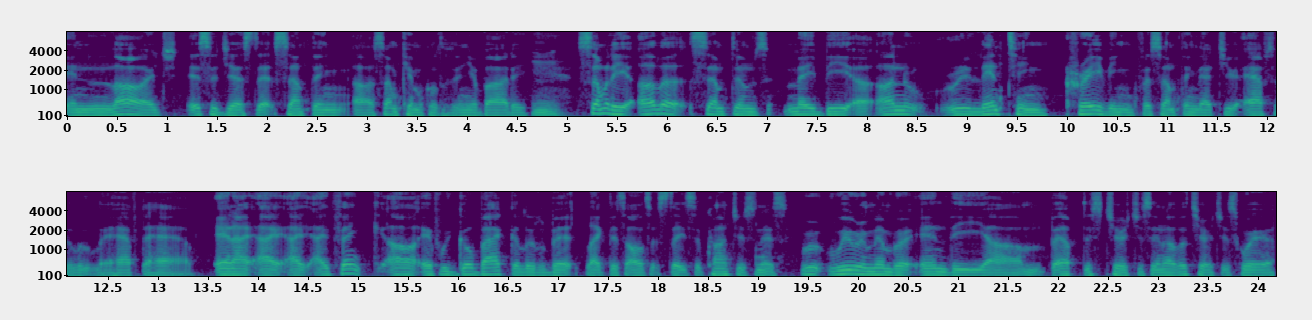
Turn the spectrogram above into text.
enlarged, it suggests that something, uh, some chemicals in your body. Mm. Some of the other symptoms may be an unrelenting craving for something that you absolutely have to have. And I, I, I think uh, if we go back a little bit, like this altered states of consciousness, we remember in the um, Baptist churches and other churches where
